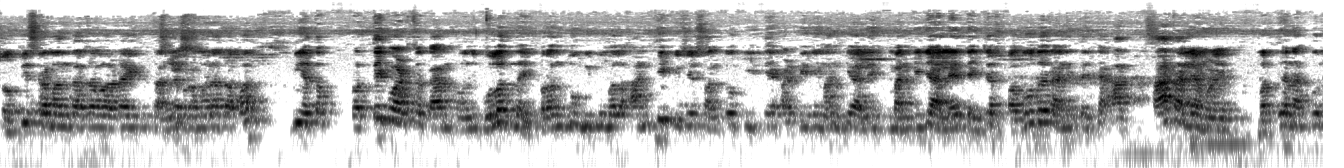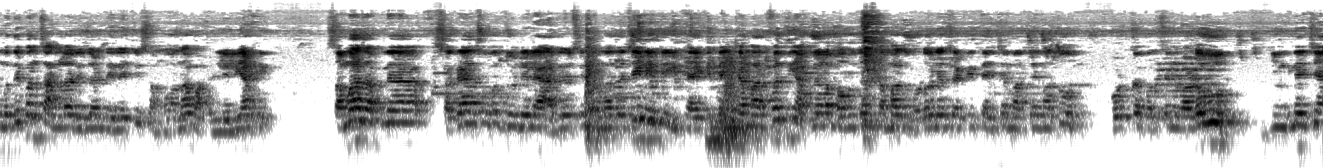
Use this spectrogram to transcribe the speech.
चौतीस क्रमांकाचा वार्ड आहे. इथे चांगल्या प्रमाणात आपण मी आता प्रत्येक वार्डचं काम म्हणजे बोलत नाही परंतु मी तुम्हाला आणखी एक विषय सांगतो की इथे हाडकीचे मानके आले मानके जे आले आहेत, त्यांच्या अगोदर आणि त्यांच्या आत- साथ आल्यामुळे मध्य नागपूरमध्ये पण चांगला रिझल्ट देण्याची संभावना वाढलेली आहे. समाज आपल्या सगळ्यांसोबत जोडलेल्या आदिवासी समाजाचे नेते इथे आहे की त्यांच्या मार्फतही आपल्याला बहुजन समाज घडवण्यासाठी त्यांच्या माध्यमातून पुढचं पर्सेंट वाढवू जिंकण्याच्या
